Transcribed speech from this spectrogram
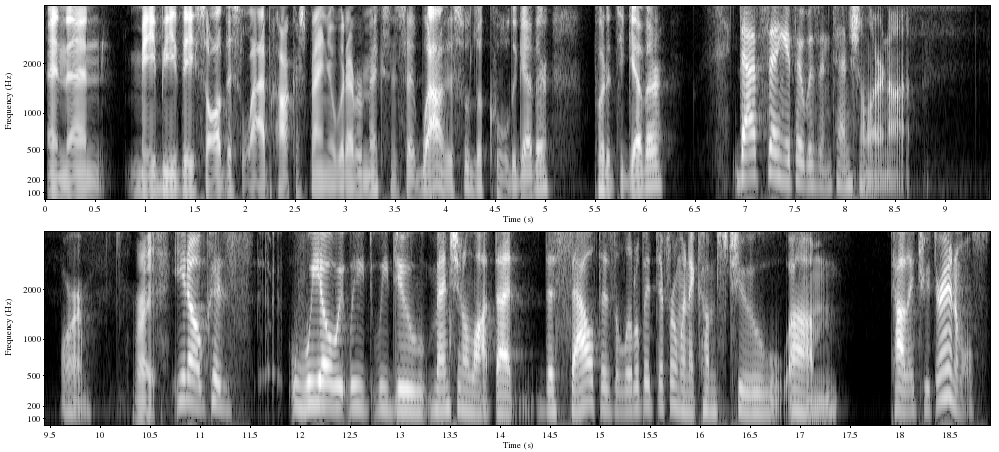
And then maybe they saw this lab cocker spaniel whatever mix and said, "Wow, this would look cool together." Put it together. That's saying if it was intentional or not, or Right. you know, because we always, we we do mention a lot that the South is a little bit different when it comes to um, how they treat their animals.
